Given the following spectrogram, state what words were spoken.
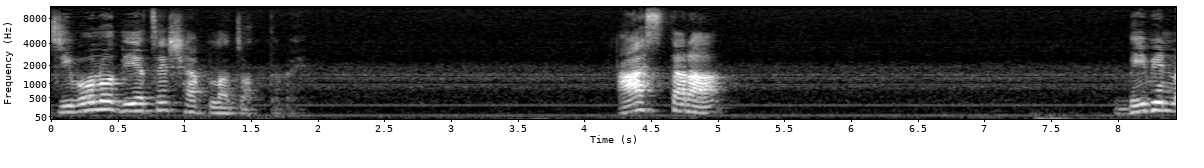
জীবনও দিয়েছে শ্যাপলা চত্বরে। আজ তারা বিভিন্ন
